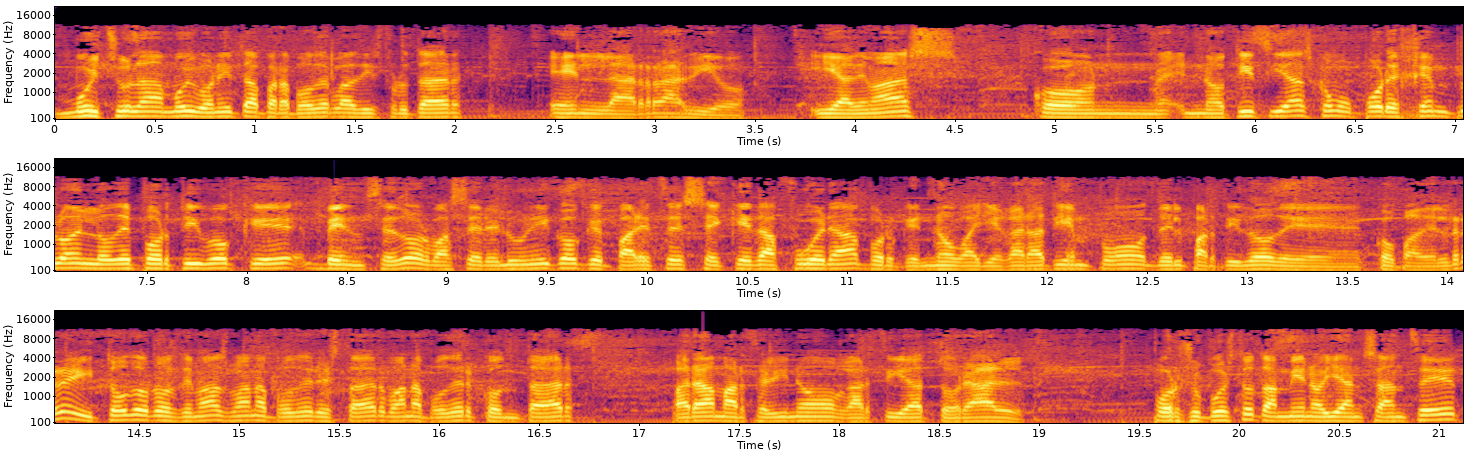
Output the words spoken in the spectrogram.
muy chula, muy bonita para poderla disfrutar en la radio. Y además con noticias como por ejemplo en lo deportivo que vencedor va a ser el único que parece se queda fuera porque no va a llegar a tiempo del partido de Copa del Rey. Todos los demás van a poder estar, van a poder contar para Marcelino García Toral. Por supuesto también Ollán Sánchez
